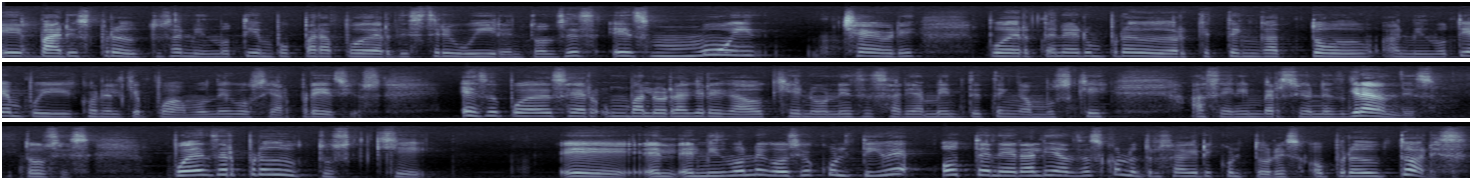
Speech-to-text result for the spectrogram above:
eh, varios productos al mismo tiempo para poder distribuir. Entonces es muy chévere poder tener un proveedor que tenga todo al mismo tiempo y con el que podamos negociar precios. Eso puede ser un valor agregado que no necesariamente tengamos que hacer inversiones grandes. Entonces, pueden ser productos que eh, el, mismo negocio cultive o tener alianzas con otros agricultores o productores.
